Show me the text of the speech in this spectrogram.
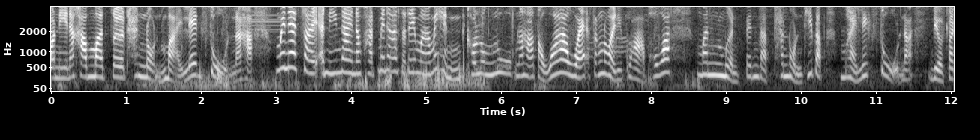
อนนี้นะคะ มาเจอถนนหมายเลขศูนย์นะคะ ไม่แน่ใจอันนี้นายนภัสไม่น่าจะได้มาไม่เห็นเขาลงรูปนะคะ แต่ว่าแวะสักหน่อยดีกว่า เพราะว่ามันเหมือนเป็นแบบถนนที่แบบหมายเลขศูนย์นะเดี๋ยวจะ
